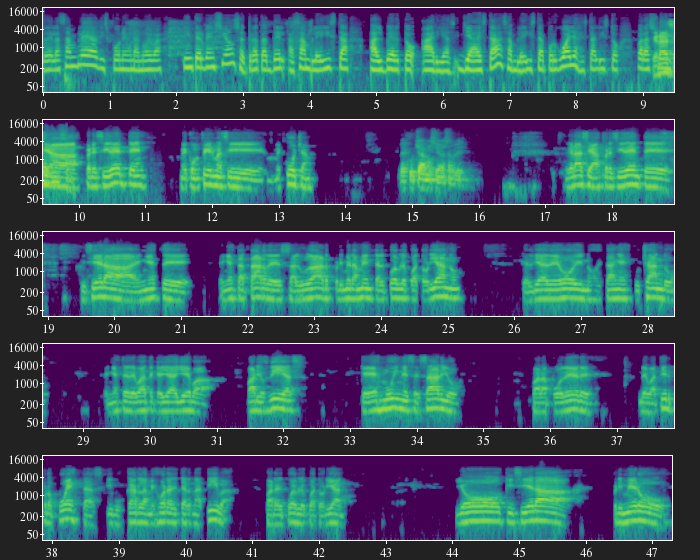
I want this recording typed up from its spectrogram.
parte de la Asamblea dispone una nueva intervención. Se trata del asambleísta Alberto Arias. Ya está, asambleísta por Guayas, está listo para su Gracias, presidente. Me confirma si me escuchan. Le escuchamos, señor asambleísta. Gracias, presidente. Quisiera en, este, en esta tarde saludar primeramente al pueblo ecuatoriano que el día de hoy nos están escuchando en este debate que ya lleva varios días, que es muy necesario para poder eh, debatir propuestas y buscar la mejor alternativa para el pueblo ecuatoriano. Yo quisiera primero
